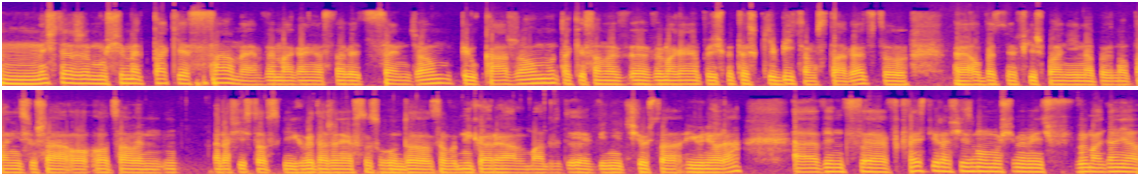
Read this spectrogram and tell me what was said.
Myślę, że musimy takie same wymagania stawiać sędziom, piłkarzom, takie same wymagania powinniśmy też kibicom stawiać, co e, obecnie w Hiszpanii na pewno pani słyszała o, o całym rasistowskich wydarzeniach w stosunku do zawodnika Realu Madryt e, Viniciusa Juniora. E, Więc w kwestii rasizmu musimy mieć wymagania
